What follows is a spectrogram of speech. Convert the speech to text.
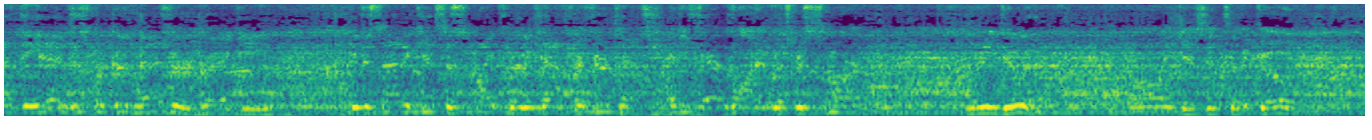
at the end, just for good measure, Greg, he, he decided to catch a spike from McCaffrey. Fair catch. And he fair caught it, which was smart. What did he do with it? Oh, he gives it to the goat.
